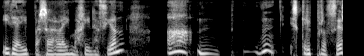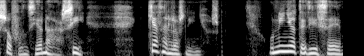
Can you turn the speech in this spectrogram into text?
y de ahí pasar a la imaginación. Ah, mm, Mm, es que el proceso funciona así. ¿Qué hacen los niños? Un niño te dice,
